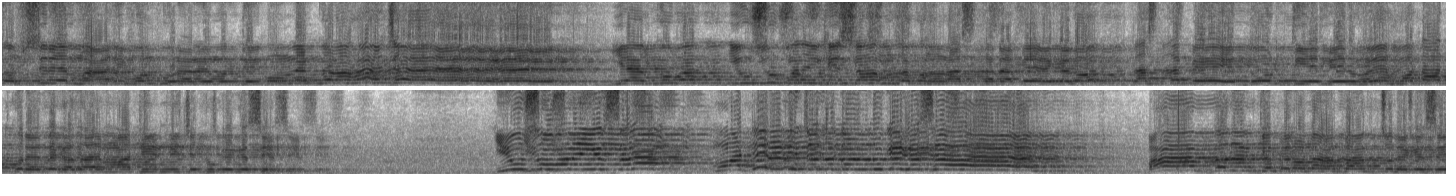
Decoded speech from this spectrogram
তফসিরে মারিফুল কোরআনের মধ্যে উল্লেখ করা হয়েছে, ইয়াকুব আর ইউসুফ রাস্তাটা পেয়ে গেল, রাস্তা পেয়ে দিয়ে বের হয়ে হঠাৎ করে দেখা যায় মাটির নিচে ঢুকে গেছে। মাটির নিচে ঢুকে গেছে তাদেরকে চলে গেছে।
